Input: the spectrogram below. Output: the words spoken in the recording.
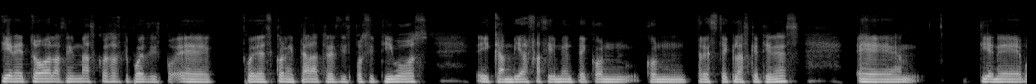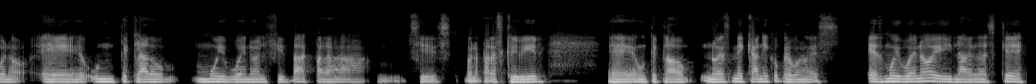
tiene todas las mismas cosas que puedes, eh, puedes conectar a tres dispositivos y cambiar fácilmente con, con tres teclas que tienes. Eh, tiene, bueno, eh, un teclado muy bueno, el feedback para, bueno, para escribir. Eh, un teclado no es mecánico, pero bueno, es, es muy bueno y la verdad es que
